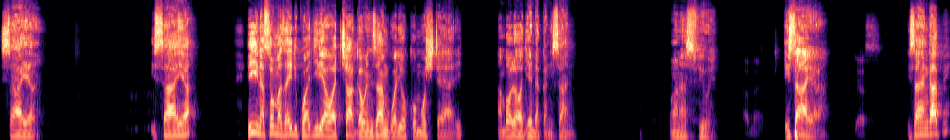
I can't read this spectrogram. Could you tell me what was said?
Isaya. Isaya hii inasoma zaidi kwa ajili ya wachaga wenzangu walioko moshi tayari ambao leo hawajaenda kanisani. Bwana asifiwe. Amen. Isaya. Yes. Isaya ngapi?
